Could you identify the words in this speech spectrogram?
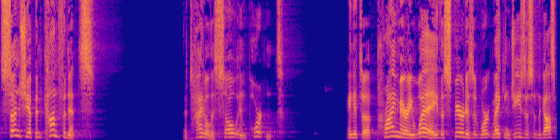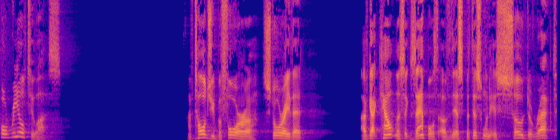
sonship and confidence. The title is so important. And it's a primary way the Spirit is at work making Jesus and the gospel real to us. I've told you before a story that I've got countless examples of this, but this one is so direct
